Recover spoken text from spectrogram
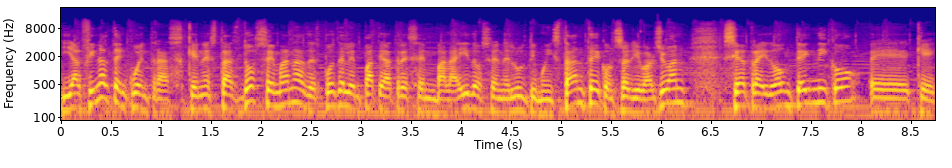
y al final te encuentras que en estas dos semanas, después del empate a tres embalaídos en el último instante con Sergi Barjuan, se ha traído a un técnico eh, que,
